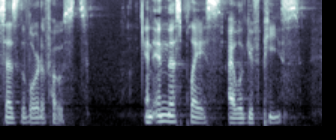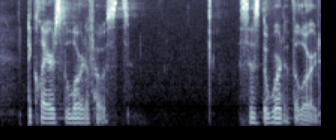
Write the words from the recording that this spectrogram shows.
says the Lord of hosts. And in this place I will give peace, declares the Lord of hosts. This is the word of the Lord.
